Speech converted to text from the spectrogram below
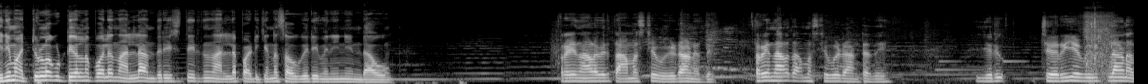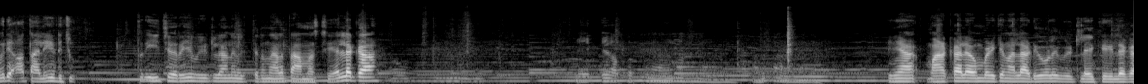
ഇനി മറ്റുള്ള കുട്ടികളെ പോലെ നല്ല അന്തരീക്ഷത്തിരുന്ന് നല്ല പഠിക്കേണ്ട സൗകര്യം ഇവന് ഇനി ഉണ്ടാവും. ഇത്രയും നാൾ ഇവർ താമസിച്ച വീടാണിത്. ഇത്രയും നാൾ താമസിച്ച വീടാണിട്ടത്. ഈ ഒരു ചെറിയ വീട്ടിലാണ് അവർ ആ തലയിടിച്ചു. ഈ ചെറിയ വീട്ടിലാണ് ഇത്ര നാൾ താമസിച്ചത്. അല്ലക്കാ ഇനി മഴക്കാലം ആകുമ്പോഴേക്കും നല്ല അടിപൊളി വീട്ടിലേക്ക് ഇല്ലക്ക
